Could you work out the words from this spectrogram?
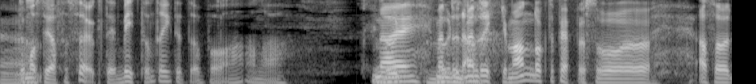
Eh, Då måste jag ha försökt, det biter inte riktigt då på andra. Nej, men, men dricker man Dr. Pepper så, alltså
